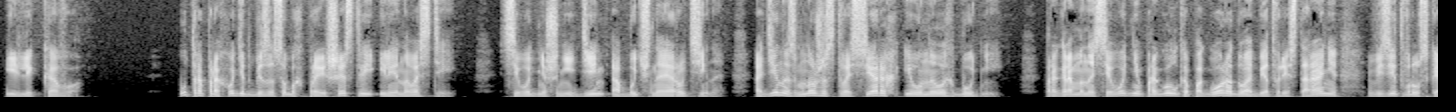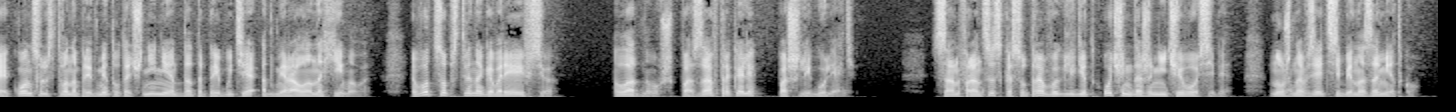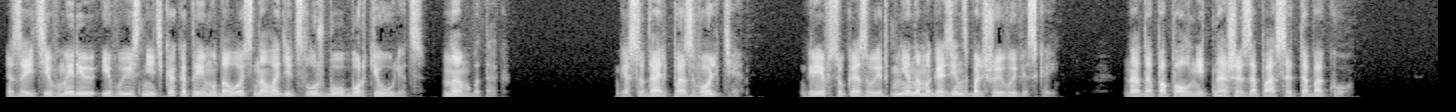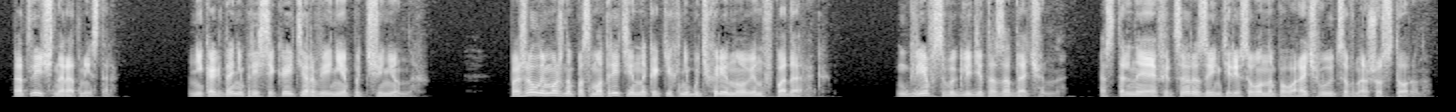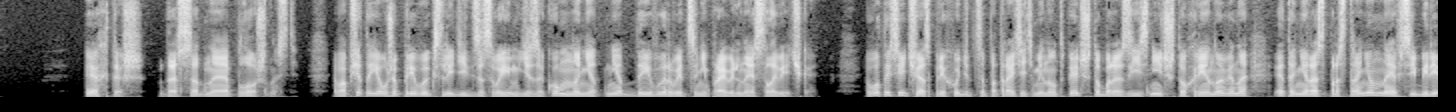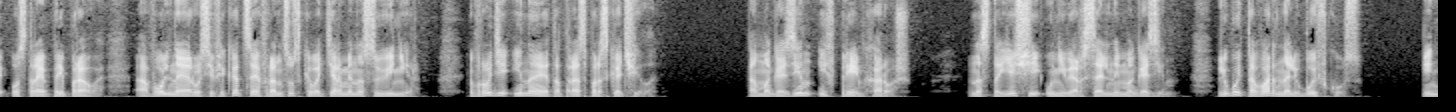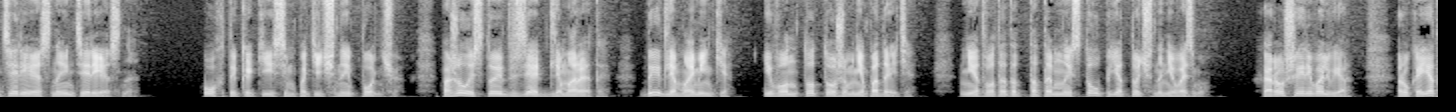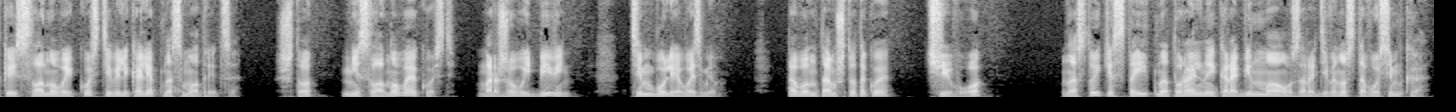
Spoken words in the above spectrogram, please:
Или кого. Утро проходит без особых происшествий или новостей. Сегодняшний день – обычная рутина. Один из множества серых и унылых будней. Программа на сегодня – прогулка по городу, обед в ресторане, визит в русское консульство на предмет уточнения даты прибытия адмирала Нахимова. Вот, собственно говоря, и все. Ладно уж, позавтракали, пошли гулять. Сан-Франциско с утра выглядит очень даже ничего себе. Нужно взять себе на заметку. Зайти в мэрию и выяснить, как это им удалось наладить службу уборки улиц. Нам бы так. «Государь, позвольте». Грефс указывает мне на магазин с большой вывеской. «Надо пополнить наши запасы табаку». «Отлично, ратмистер. Никогда не пресекайте рвение подчиненных. Пожалуй, можно посмотреть и на каких-нибудь хреновин в подарок. Грефс выглядит озадаченно. Остальные офицеры заинтересованно поворачиваются в нашу сторону. Эх ты ж, досадная оплошность. Вообще-то я уже привык следить за своим языком, но нет-нет, да и вырвется неправильное словечко. Вот и сейчас приходится потратить минут пять, чтобы разъяснить, что хреновина – это не распространенная в Сибири острая приправа, а вольная русификация французского термина «сувенир». Вроде и на этот раз проскочила. А магазин и впрямь хорош. Настоящий универсальный магазин. Любой товар на любой вкус. Интересно, интересно. Ух ты, какие симпатичные пончо. Пожалуй, стоит взять для Мареты. Да и для маменьки. И вон тот тоже мне подайте. Нет, вот этот тотемный столб я точно не возьму. Хороший револьвер. Рукоятка из слоновой кости великолепно смотрится. Что? Не слоновая кость? Моржовый бивень? Тем более возьмем. А вон там что такое? Чего? На стойке стоит натуральный карабин Маузера 98К.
